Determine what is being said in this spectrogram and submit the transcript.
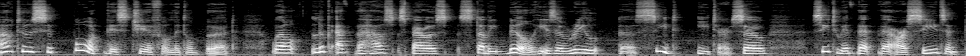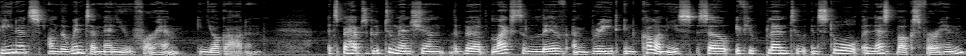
How to support this cheerful little bird? Well, look at the house sparrow's stubby bill. He is a real uh, seed eater, so see to it that there are seeds and peanuts on the winter menu for him in your garden. It's perhaps good to mention the bird likes to live and breed in colonies, so if you plan to install a nest box for him,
